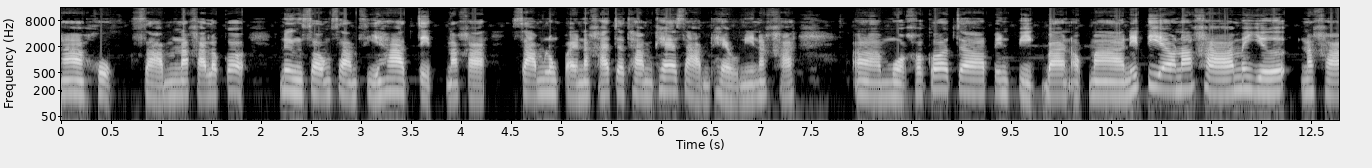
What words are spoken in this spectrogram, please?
ห้าหกซ้ำนะคะ แล้วก็หนึ่งสองสามสี่ห้าเจ็ดนะคะ ซ้ำลงไปนะคะ จะทำแค่สามแถวนี้นะคะอ่าหมวกเขาก็จะเป็นปีกบานออกมานิดเดียวนะคะ ไม่เยอะนะคะ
